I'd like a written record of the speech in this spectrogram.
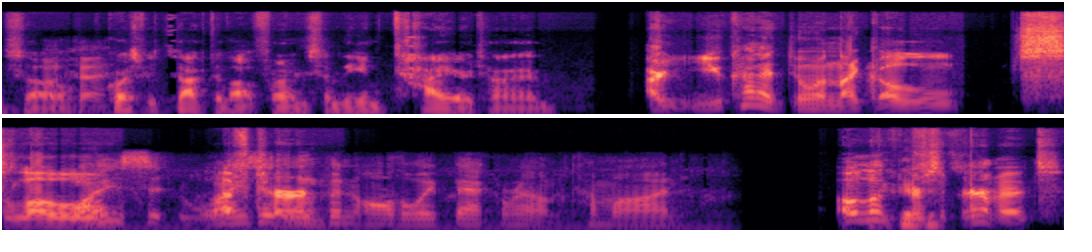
So Okay. of course we talked about Farm Sim the entire time. Are you kind of doing like a slow. Why is it why left is it turn. looping all the way back around? Come on. Oh, look, Because there's the it's- pyramids.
